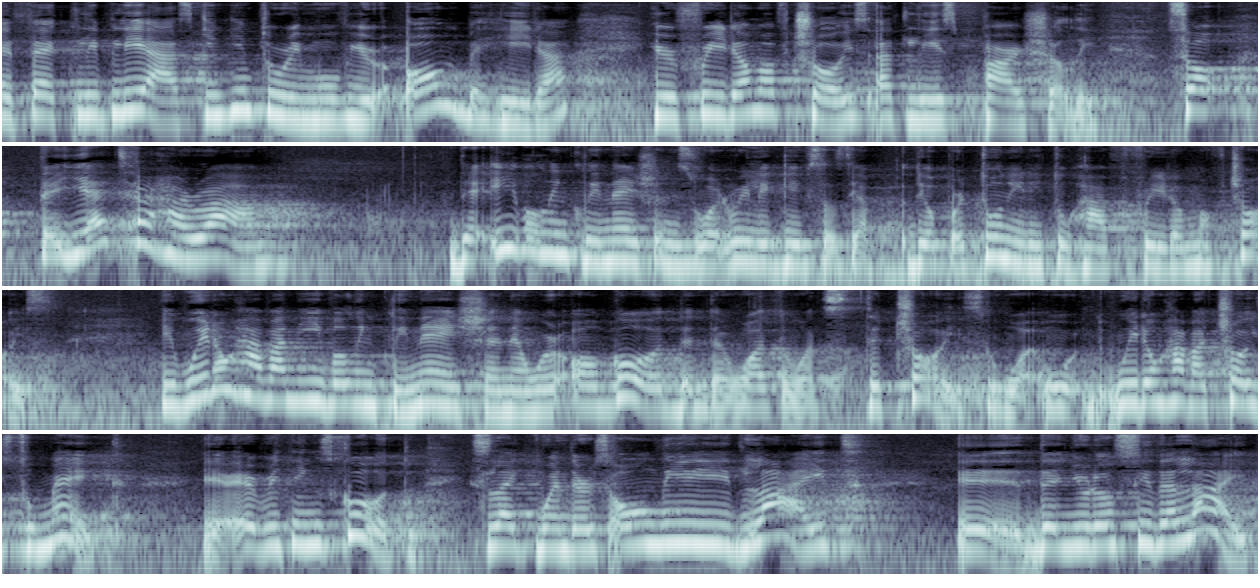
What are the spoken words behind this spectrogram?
Effectively asking Him to remove your own Behira, your freedom of choice, at least partially. So the Yetzer Hara, the evil inclination, is what really gives us the, the opportunity to have freedom of choice. If we don't have an evil inclination and we're all good, then there, what, what's the choice? What, we don't have a choice to make. Everything's good. It's like when there's only light, uh, then you don't see the light.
